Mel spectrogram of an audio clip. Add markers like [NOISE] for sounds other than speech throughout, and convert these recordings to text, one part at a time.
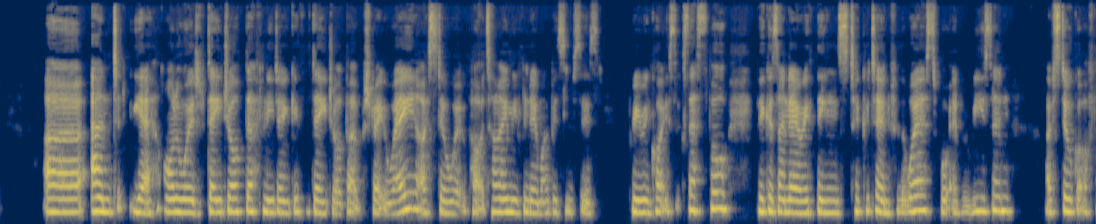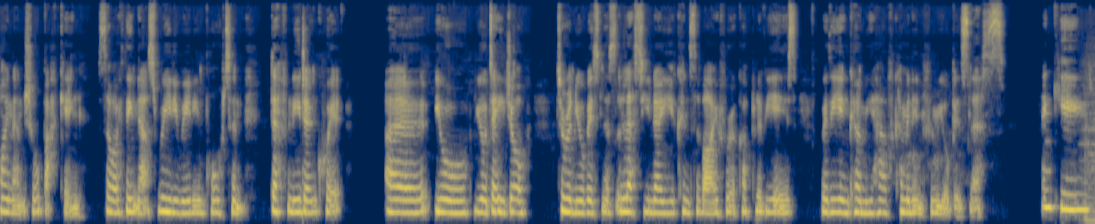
Uh, and yeah, on a word of day job, definitely don't give the day job up straight away. I still work part time, even though my business is proving quite successful, because I know if things took a turn for the worse for whatever reason, I've still got a financial backing. So I think that's really, really important. Definitely don't quit uh, your your day job to run your business unless you know you can survive for a couple of years with the income you have coming in from your business. Thank you.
